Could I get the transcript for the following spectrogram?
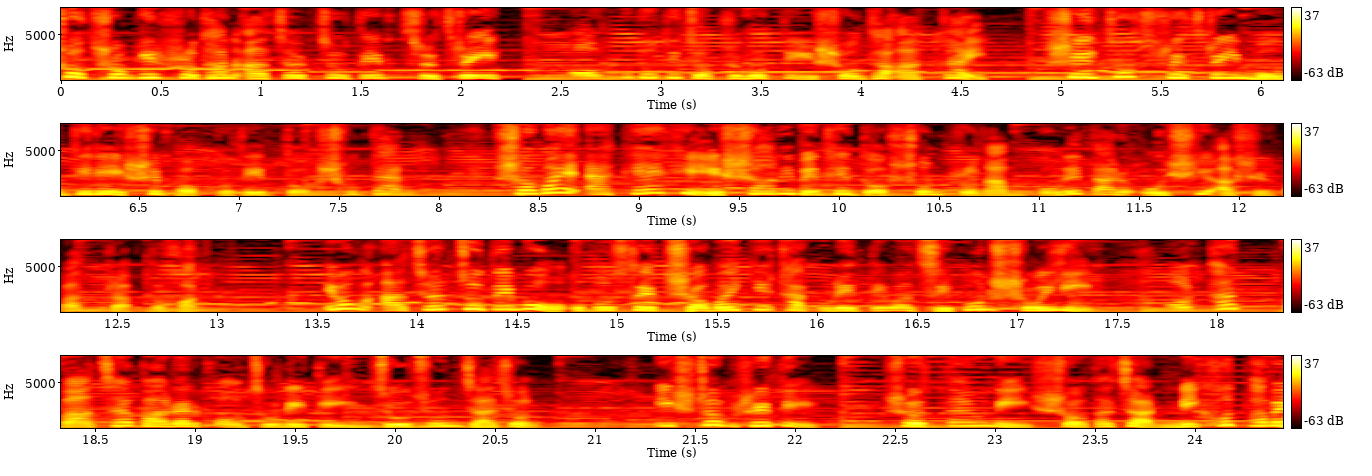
সৎসঙ্গের প্রধান আচার্য দেব শ্রী শ্রী অর্কদতী চক্রবর্তী সন্ধ্যা আটটায় শিলচর শ্রী শ্রী মন্দিরে এসে ভক্তদের দর্শন দেন। সবাই একে একে সারি বেঁধে দর্শন প্রণাম করে তার ঐশী আশীর্বাদ প্রাপ্ত হন। এবং আচার্য দেবও উপস্থিত সবাইকে ঠাকুরের দেওয়া জীবন শৈলী অর্থাৎ বাঁচা বাড়ার পঞ্চনীতি যোজন যাজন ইষ্টভৃতি সত্যায়নী সদাচার নিখুঁতভাবে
